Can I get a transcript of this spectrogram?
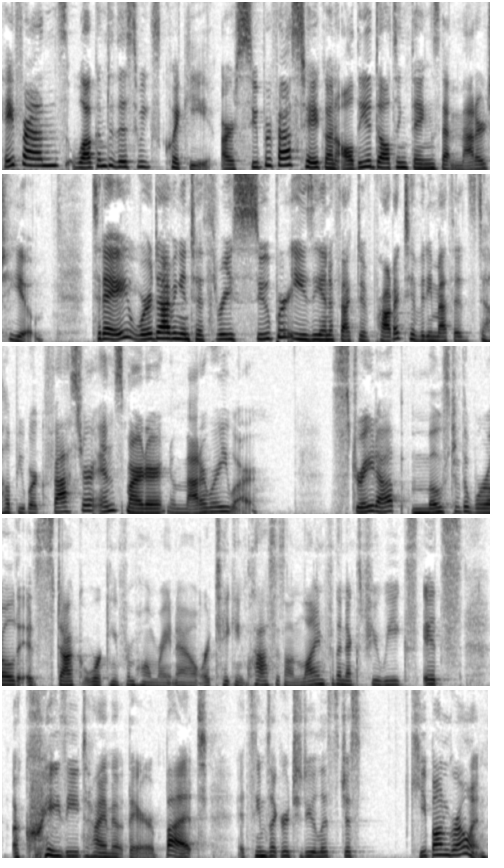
Hey, friends, welcome to this week's Quickie, our super fast take on all the adulting things that matter to you. Today, we're diving into three super easy and effective productivity methods to help you work faster and smarter no matter where you are. Straight up, most of the world is stuck working from home right now or taking classes online for the next few weeks. It's a crazy time out there, but it seems like our to do lists just keep on growing.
